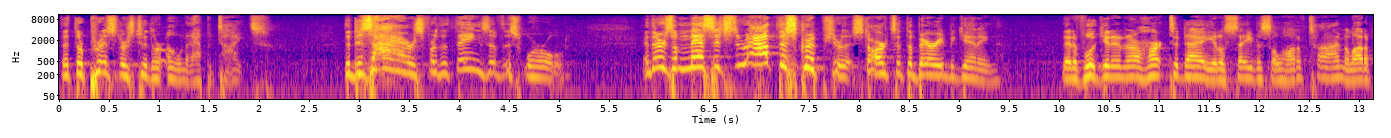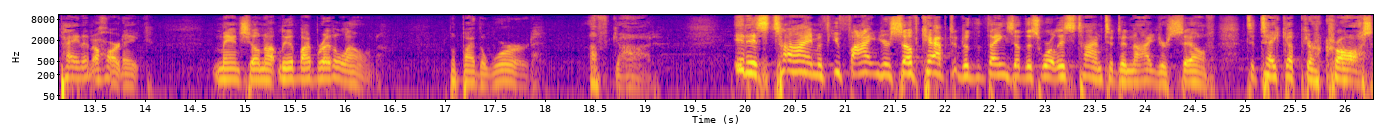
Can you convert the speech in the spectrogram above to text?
that they're prisoners to their own appetites, the desires for the things of this world. And there's a message throughout the scripture that starts at the very beginning that if we'll get it in our heart today, it'll save us a lot of time, a lot of pain, and a heartache. Man shall not live by bread alone, but by the word of God. It is time, if you find yourself captive to the things of this world, it's time to deny yourself, to take up your cross,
